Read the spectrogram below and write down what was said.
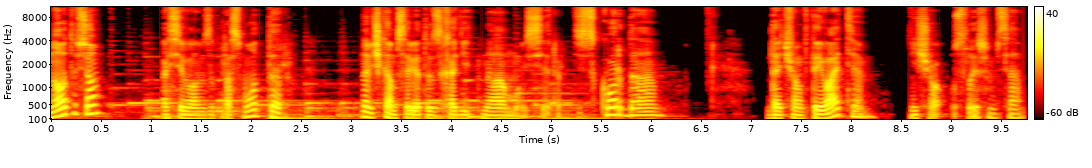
Ну это все. Спасибо вам за просмотр. Новичкам советую заходить на мой сервер Дискорда. Удачи вам в Тайвате. Еще услышимся.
